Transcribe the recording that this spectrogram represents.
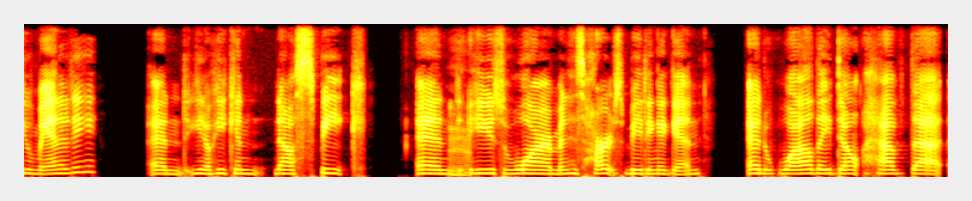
humanity and you know he can now speak and Mhm. he's warm and his heart's beating again and while they don't have that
